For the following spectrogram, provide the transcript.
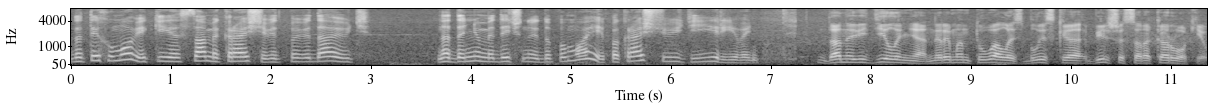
до тих умов, які саме краще відповідають наданню медичної допомоги і покращують її рівень. Дане відділення не ремонтувалось близько більше 40 років.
